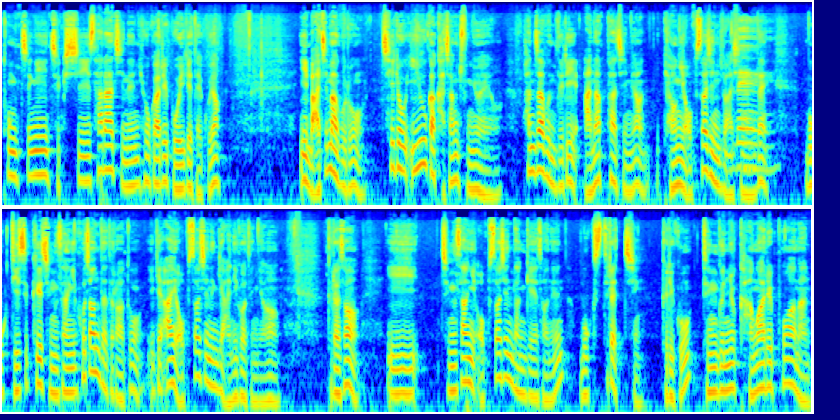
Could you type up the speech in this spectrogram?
통증이 즉시 사라지는 효과를 보이게 되고요. 이 마지막으로 치료 이유가 가장 중요해요. 환자분들이 안 아파지면 병이 없어진 줄 아시는데 네. 목 디스크 증상이 호전되더라도 이게 아예 없어지는 게 아니거든요. 그래서 이 증상이 없어진 단계에서는 목 스트레칭 그리고 등 근육 강화를 포함한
